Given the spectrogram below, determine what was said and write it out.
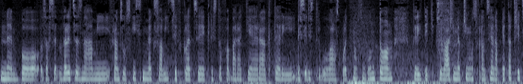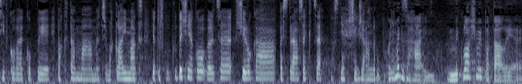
nebo zase velice známý francouzský snímek Slavíci v kleci Kristofa Baratiera, který kdysi distribuovala společnost Bonton, který teď přivážíme přímo z Francie na 35 kopy. Pak tam máme třeba Climax. Je to skutečně jako velice široká, pestrá sekce vlastně všech žánrů. Pojďme k zahájení. Mikulášovi Patálie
